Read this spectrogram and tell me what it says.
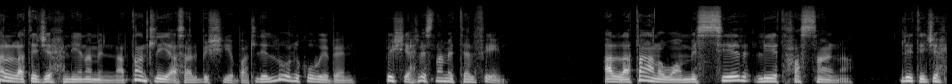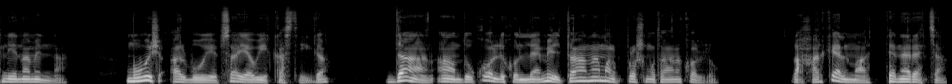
Alla tiġi ħniena minna tant li jasal biex jibgħat lill-uniku Iben biex jeħlisna mit-telfin. Alla tagħna huwa missier li jitħassarna, li tiġi ħniena minna. Mhuwiex qalbu iebsa jew jikkastiga. Dan għandu wkoll ikun l-għemil tagħna mal-proxmu tagħna kollu. L-aħħar kelma, tenerezza.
